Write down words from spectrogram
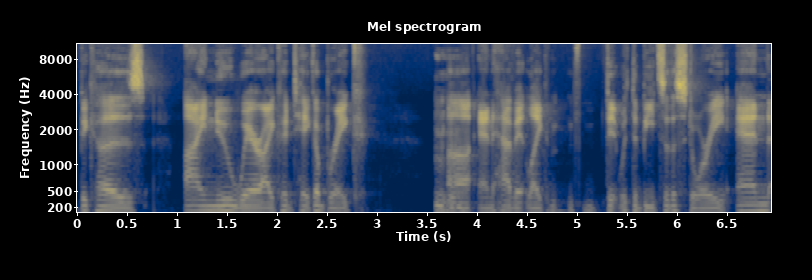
because I knew where I could take a break uh, and have it like fit with the beats of the story. And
